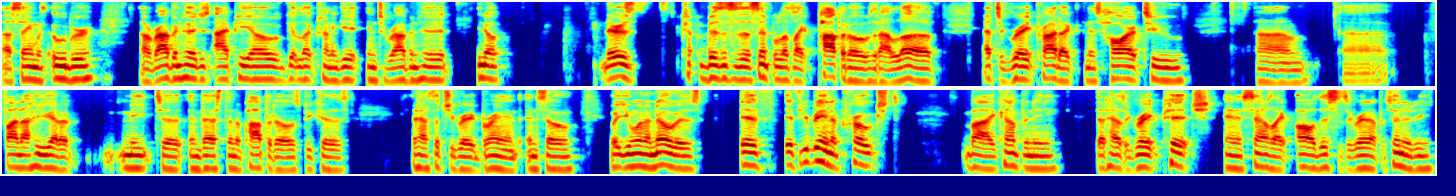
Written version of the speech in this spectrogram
Uh, same with Uber. Uh, Robinhood just IPO. Good luck trying to get into Robinhood. You know, there's businesses as simple as like Pappadeaux that I love. That's a great product, and it's hard to um, uh, find out who you got to meet to invest in a Pappadeaux because it has such a great brand. And so, what you want to know is if if you're being approached by a company that has a great pitch and it sounds like oh this is a great opportunity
